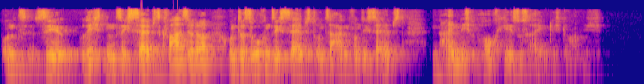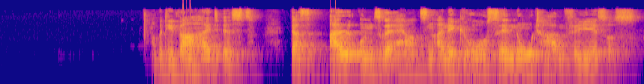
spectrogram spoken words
Und sie richten sich selbst quasi oder untersuchen sich selbst und sagen von sich selbst, nein, ich brauche Jesus eigentlich gar nicht. Aber die Wahrheit ist, dass all unsere Herzen eine große Not haben für Jesus.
